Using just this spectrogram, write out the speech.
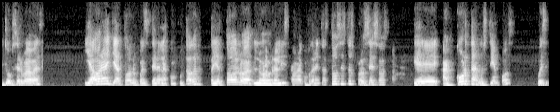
y tú observabas, y ahora ya todo lo puedes hacer en la computadora, o sea, ya todo lo, lo realiza una computadora. Entonces, todos estos procesos que acortan los tiempos, pues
